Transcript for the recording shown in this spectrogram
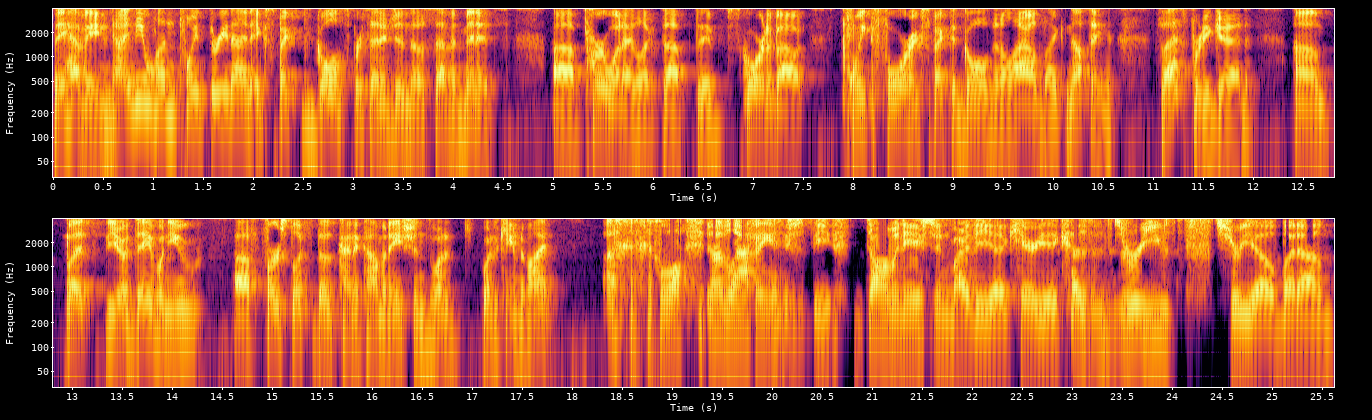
they have a 91.39 expected goals percentage in those seven minutes. Uh, per what I looked up, they've scored about 0.4 expected goals and allowed like nothing. So that's pretty good. Um, but you know, Dave, when you uh, first looked at those kind of combinations, what what came to mind? well, I'm laughing at just the domination by the uh, Carrier Cousins Reaves trio. But um,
